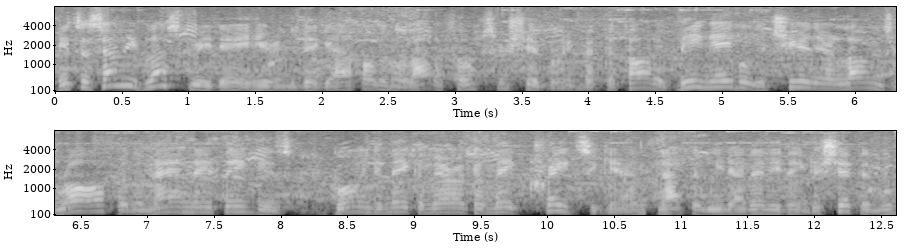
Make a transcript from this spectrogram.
It's a sunny, blustery day here in the Big Apple, and a lot of folks are shivering, but the thought of being able to cheer their lungs raw for the man they think is going to make America make crates again, not that we'd have anything to ship in them,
